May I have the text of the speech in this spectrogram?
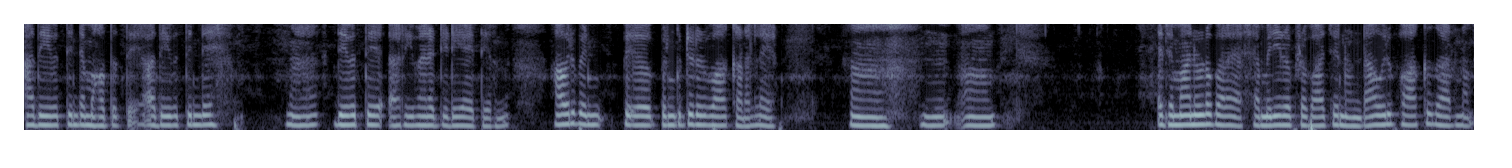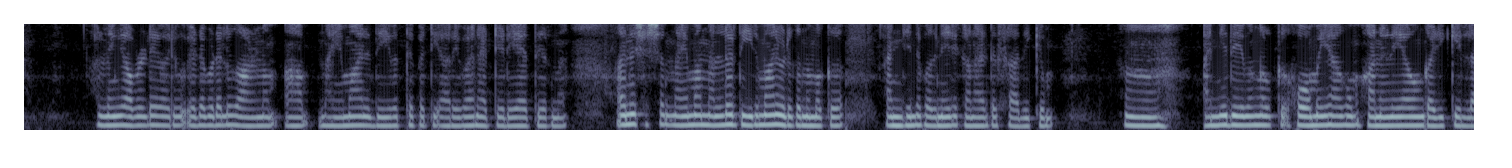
ആ ദൈവത്തിന്റെ മഹത്വത്തെ ആ ദൈവത്തിന്റെ ദൈവത്തെ അറിയുവാനായിട്ട് ഇടയായിത്തീർന്നു. ആ ഒരു പെൺ പെൺകുട്ടിയുടെ ഒരു വാക്കാണല്ലേ? യജമാനോട് പറയാം ശമരിയുടെ പ്രവാചകനുണ്ട്. ആ ഒരു വാക്ക് കാരണം അല്ലെങ്കിൽ അവളുടെ ഒരു ഇടപെടൽ കാരണം ആ നയമാൻ ദൈവത്തെപ്പറ്റി അറിയുവാനായിട്ട് ഇടയായിത്തീർന്നു. അതിനുശേഷം നയമാൻ നല്ലൊരു തീരുമാനം എടുക്കാൻ നമുക്ക് അഞ്ചിന്റെ പതിനേഴ് കാണാനായിട്ട് സാധിക്കും. അന്യദൈവങ്ങൾക്ക് ഹോമയാകും ഹനനയാകും കഴിക്കില്ല.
